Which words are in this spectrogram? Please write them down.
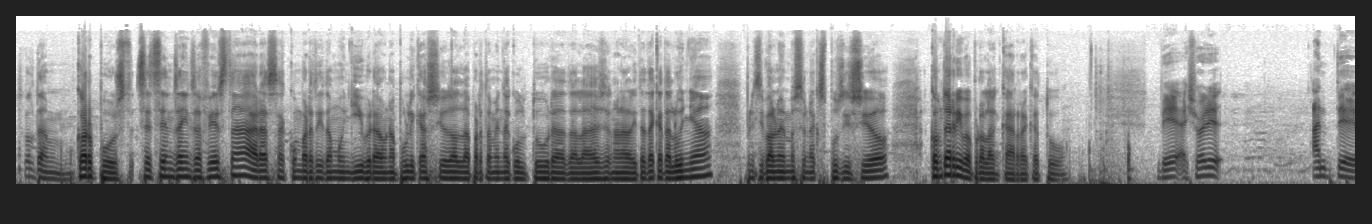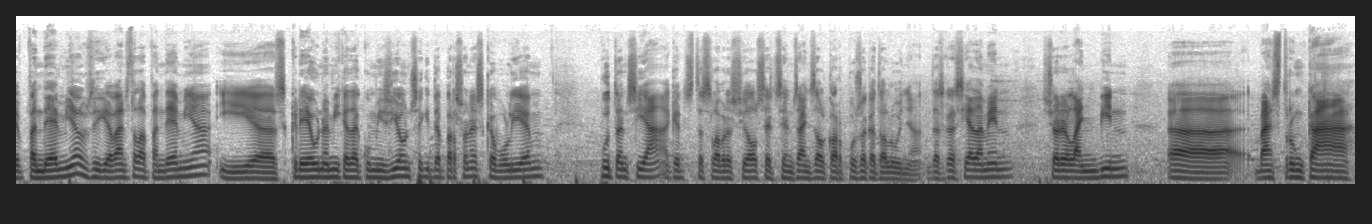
Escolta'm, Corpus, 700 anys de festa, ara s'ha convertit en un llibre, una publicació del Departament de Cultura de la Generalitat de Catalunya, principalment va ser una exposició. Com t'arriba però l'encàrrec a tu? Bé, això era ante pandèmia, o sigui, abans de la pandèmia, i es crea una mica de comissió, un seguit de persones que volíem potenciar aquesta celebració dels 700 anys del Corpus a Catalunya. Desgraciadament, això era l'any 20, eh, va estroncar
